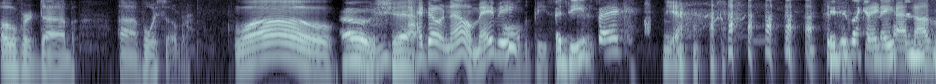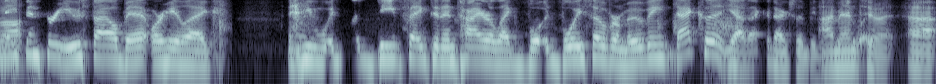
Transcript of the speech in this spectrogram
overdub uh, voiceover. Whoa. Oh shit! I don't know. Maybe. All the pieces. a deep fake? Yeah. He did like a Fake Nathan, Nathan for you style bit where he like he would like, deep faked an entire like vo- voiceover movie. That could yeah, that could actually be. The I'm into it. Uh,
